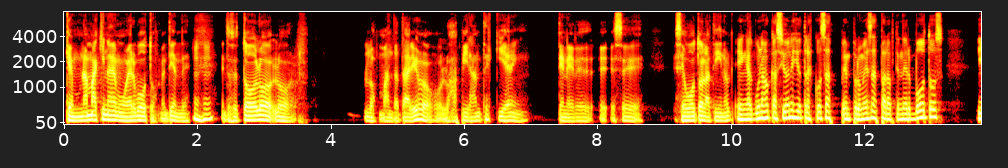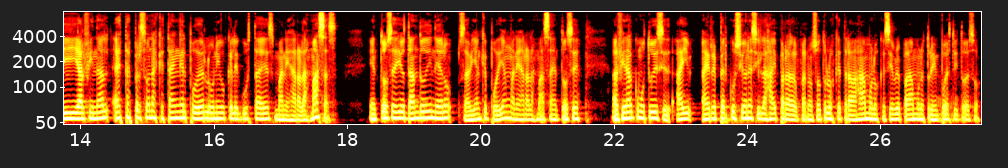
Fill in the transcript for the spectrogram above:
que una máquina de mover votos, ¿me entiendes? Entonces todos los mandatarios o los aspirantes quieren tener e, e, ese, ese voto latino. En algunas ocasiones y otras cosas en promesas para obtener votos y al final a estas personas que están en el poder lo único que les gusta es manejar a las masas. Entonces ellos dando dinero sabían que podían manejar a las masas. Entonces al final, como tú dices, hay, hay repercusiones y las hay para, para nosotros los que trabajamos, los que siempre pagamos nuestros impuestos y todo eso.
